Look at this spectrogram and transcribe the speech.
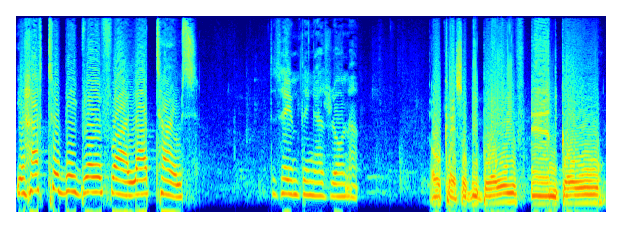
You have to be brave for a lot of times. The same thing as Luna. Okay, so be brave and go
